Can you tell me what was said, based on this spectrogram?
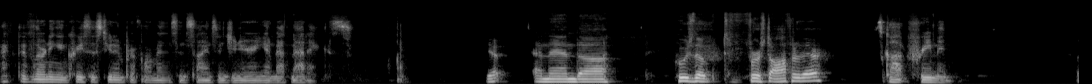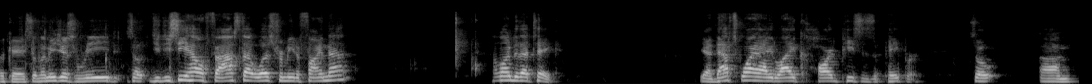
Active learning increases student performance in science, engineering, and mathematics. Yep. And then the who's the first author there? Scott Freeman. Okay, so let me just read. So did you see how fast that was for me to find that? How long did that take? Yeah, that's why I like hard pieces of paper. So um,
